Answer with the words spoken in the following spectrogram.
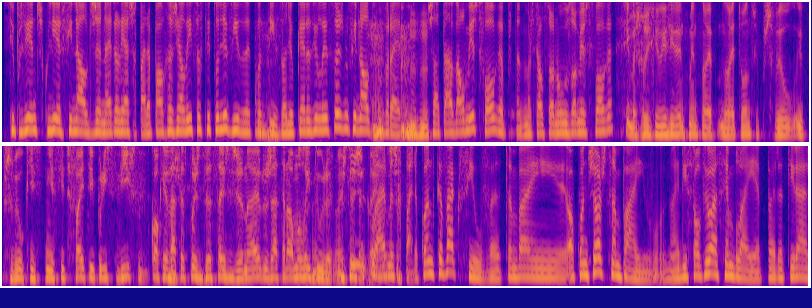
se o Presidente escolher final de janeiro, aliás, repara, Paulo Rangel aí facilitou-lhe a vida quando Uhum. diz: Olha, eu quero as eleições no final de fevereiro. Já está a dar um mês de folga, portanto, Marcelo só não usa o mês de folga. Sim, mas Rui Rio evidentemente não é, não é tonto e percebeu, e percebeu que isso tinha sido feito e por isso diz que qualquer data depois de 16 de janeiro já terá uma leitura, não é? Sim, é- claro, mas repara, quando Cavaco Silva também, ou quando Jorge Sampaio não é, dissolveu a Assembleia para tirar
